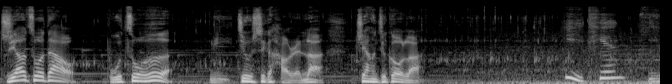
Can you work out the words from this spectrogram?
只要做到不作恶，你就是个好人了，这样就够了。一天一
